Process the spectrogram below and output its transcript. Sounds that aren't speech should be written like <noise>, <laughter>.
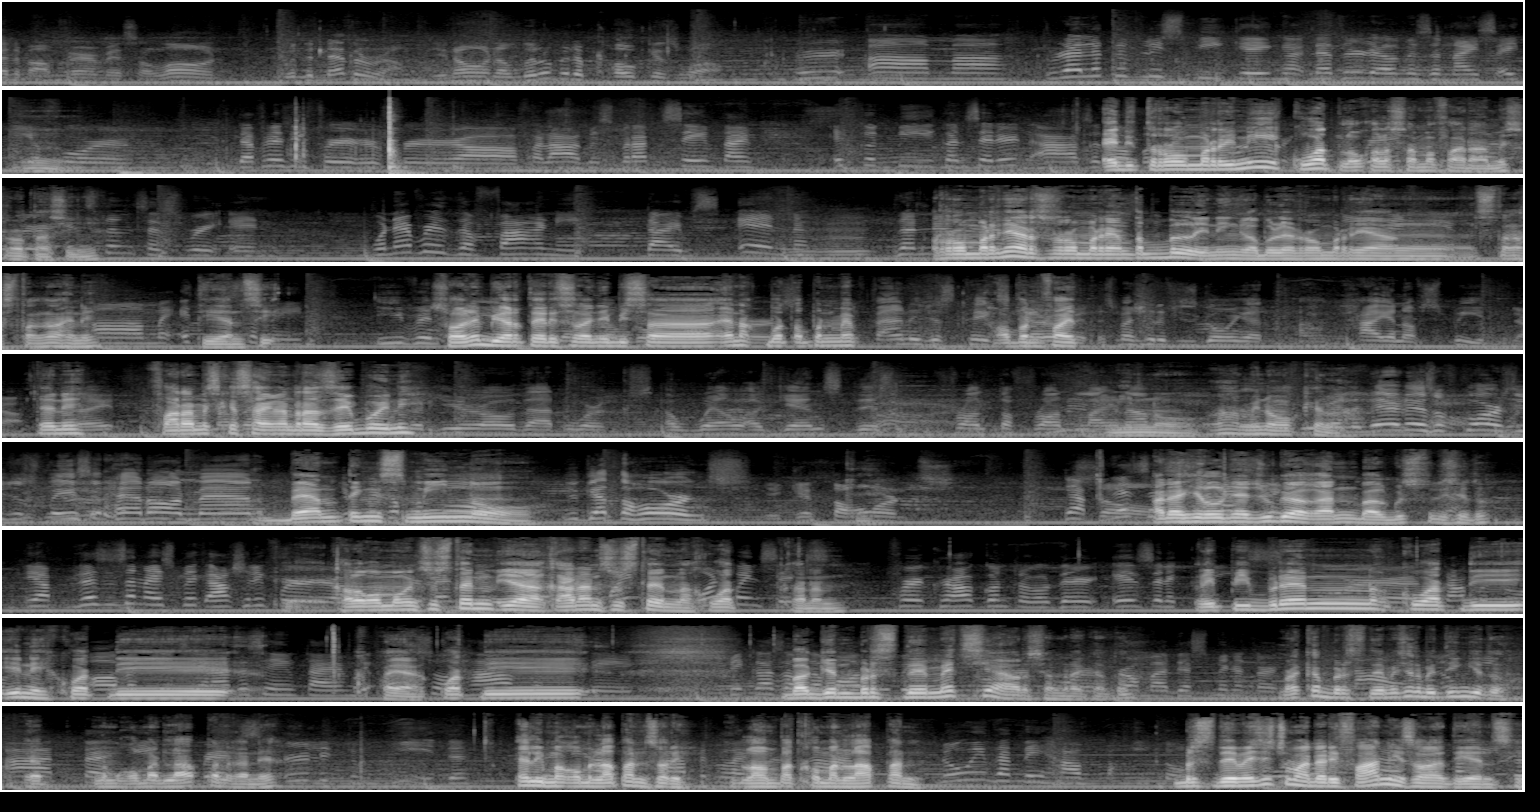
um, uh, relatively speaking, uh, NetherRealm is a nice idea hmm. for definitely for for uh, Faramis, but at the same time it could be considered as a Edit Romer ini kuat loh kalau sama Faramis rotasinya. Whenever the Fanny dives in, Romernya harus romer yang tebel ini nggak boleh romer yang setengah-setengah ini. Um, TNC. Soalnya biar Terisla-nya bisa enak buat open map, open fight. Ya nih, Faramis kesayangan Razebo ini. Mino, ah Mino oke okay lah. Bentings Mino. Ada healnya juga kan, bagus tuh di situ. Kalau ngomongin sustain, ya kanan sustain lah, kuat kanan. Rippy Brand kuat di ini, kuat di apa ya? Kuat di bagian burst damage-nya harusnya mereka tuh. Mereka burst damage-nya lebih tinggi tuh, at 6,8 kan ya. Eh 5,8 sorry, 4,8. Burst damage-nya cuma dari Fanny soalnya TNC.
